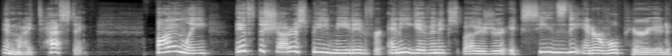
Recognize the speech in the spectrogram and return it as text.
in my testing. Finally, if the shutter speed needed for any given exposure exceeds the interval period,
